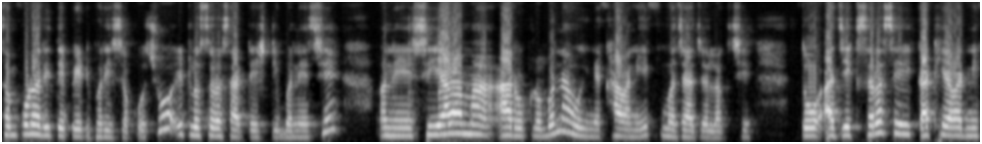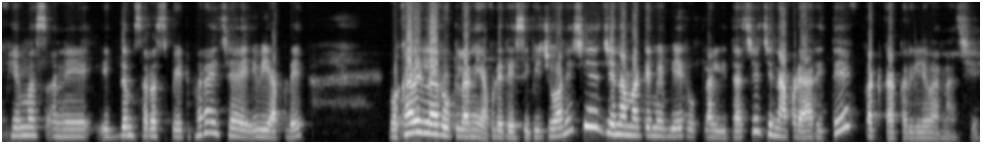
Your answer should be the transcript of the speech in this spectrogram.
સંપૂર્ણ રીતે પેટ ભરી શકો છો. એટલો સરસ આ ટેસ્ટી બને છે. અને શિયાળામાં આ રોટલો બનાવીને ખાવાની એક મજા જ અલગ છે. તો આજે એક સરસ એવી કાઠિયાવાડની ફેમસ અને એકદમ સરસ પેટ ભરાઈ જાય એવી આપણે વઘારેલા રોટલાની આપણે રેસીપી જોવાની છે. જેના માટે મેં બે રોટલા લીધા છે, જેના આપણે આ રીતે કટકા કરી લેવાના છે.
